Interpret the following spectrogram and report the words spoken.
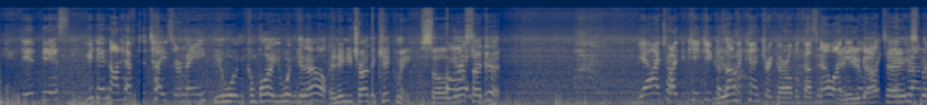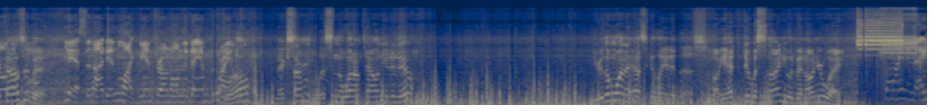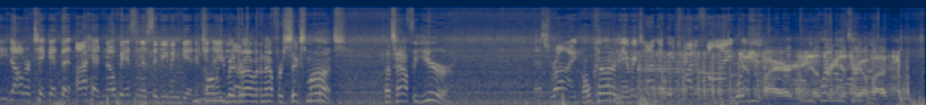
You did this. You did not have to taser me. You wouldn't comply. You wouldn't get out, and then you tried to kick me. So Why? yes, I did. Yeah, I tried to kick you because Yeah. I'm a country girl. Because no, I And didn't you got like being tased thrown on the because of it. Yes, and I didn't like being thrown on the damn ground. Well, next time, listen to what I'm telling you to do. You're the one that escalated this. All you had to do was sign. You would have been on your way. Sign an eighty dollar ticket that I had no business of even getting. You told me you've been driving that for six months. That's half a year. That's right. Okay. And every time that we try to find, What do you, Fire you plan on 803 to taking? 305.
